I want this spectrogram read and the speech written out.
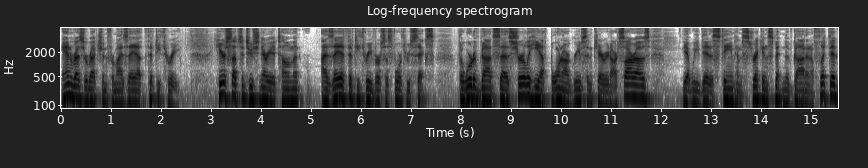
and resurrection from Isaiah 53. Here's substitutionary atonement, Isaiah 53, verses 4 through 6. The word of God says, Surely he hath borne our griefs and carried our sorrows, yet we did esteem him stricken, smitten of God, and afflicted.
